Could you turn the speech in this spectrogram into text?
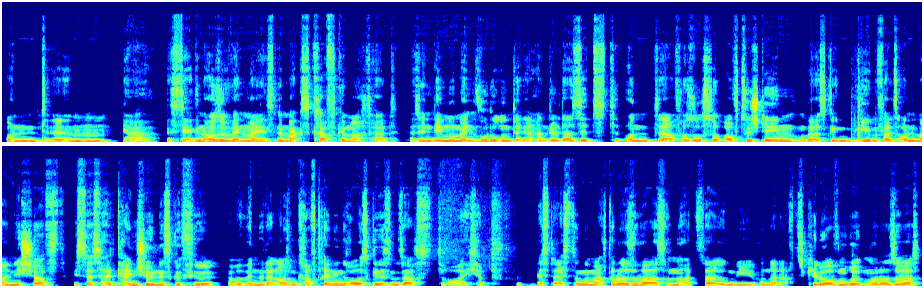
Und ähm, ja, das ist ja genauso, wenn man jetzt eine Maxkraft gemacht hat. Also in dem Moment, wo du unter der Handel da sitzt und da äh, versuchst so aufzustehen oder es gegebenenfalls auch mal nicht schaffst, ist das halt kein schönes Gefühl. Aber wenn du dann aus dem Krafttraining rausgehst und sagst, oh, ich habe Bestleistung gemacht oder sowas und du hast da irgendwie 180 Kilo auf dem Rücken oder sowas,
